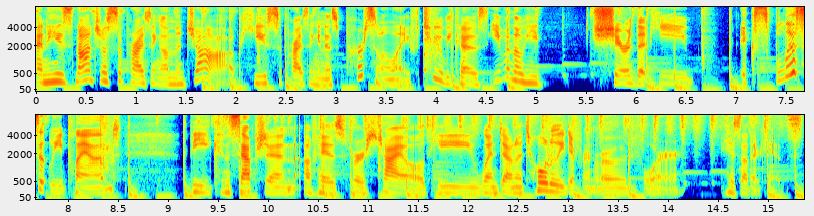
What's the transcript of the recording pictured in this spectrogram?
And he's not just surprising on the job, he's surprising in his personal life too, because even though he shared that he explicitly planned the conception of his first child, he went down a totally different road for his other kids.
